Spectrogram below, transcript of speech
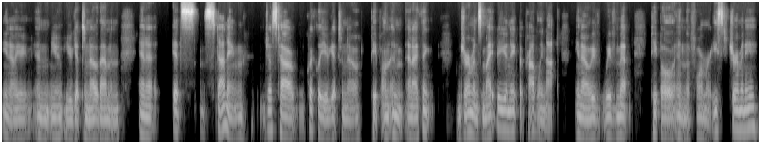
you know you and you you get to know them and and it, it's stunning just how quickly you get to know people and, and and i think germans might be unique but probably not you know we've we've met people in the former east germany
